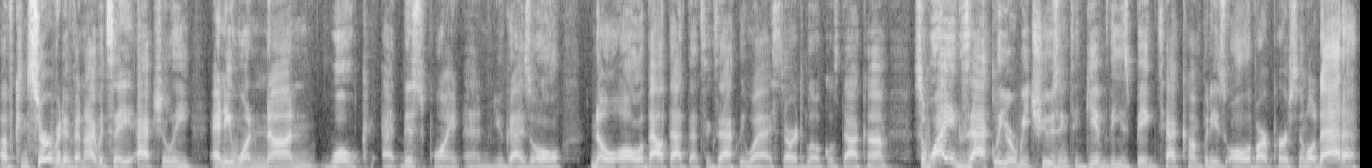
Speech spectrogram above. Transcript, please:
of conservative, and I would say actually anyone non woke at this point, and you guys all know all about that. That's exactly why I started locals.com. So, why exactly are we choosing to give these big tech companies all of our personal data?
